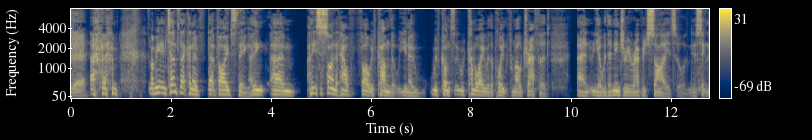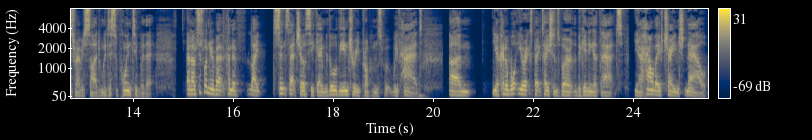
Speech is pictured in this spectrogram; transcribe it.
yeah. Um, I mean, in terms of that kind of, that vibes thing, I think, um, I think it's a sign of how far we've come that, you know, we've gone to, we've come away with a point from Old Trafford and, know, with an injury ravaged side or you know, sickness ravaged side and we're disappointed with it. And I was just wondering about kind of like since that Chelsea game with all the injury problems we've had, um, you know, kind of what your expectations were at the beginning of that, you know, how they've changed now.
